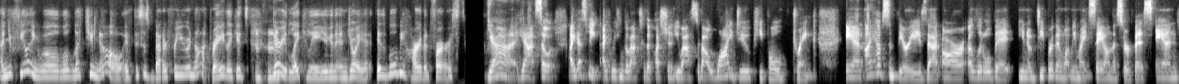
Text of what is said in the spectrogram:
and your feeling will, will let you know if this is better for you or not, right? Like it's mm-hmm. very likely you're going to enjoy it. It will be hard at first. Yeah, yeah. So I guess we I, we can go back to the question that you asked about why do people drink? And I have some theories that are a little bit, you know, deeper than what we might say on the surface. And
